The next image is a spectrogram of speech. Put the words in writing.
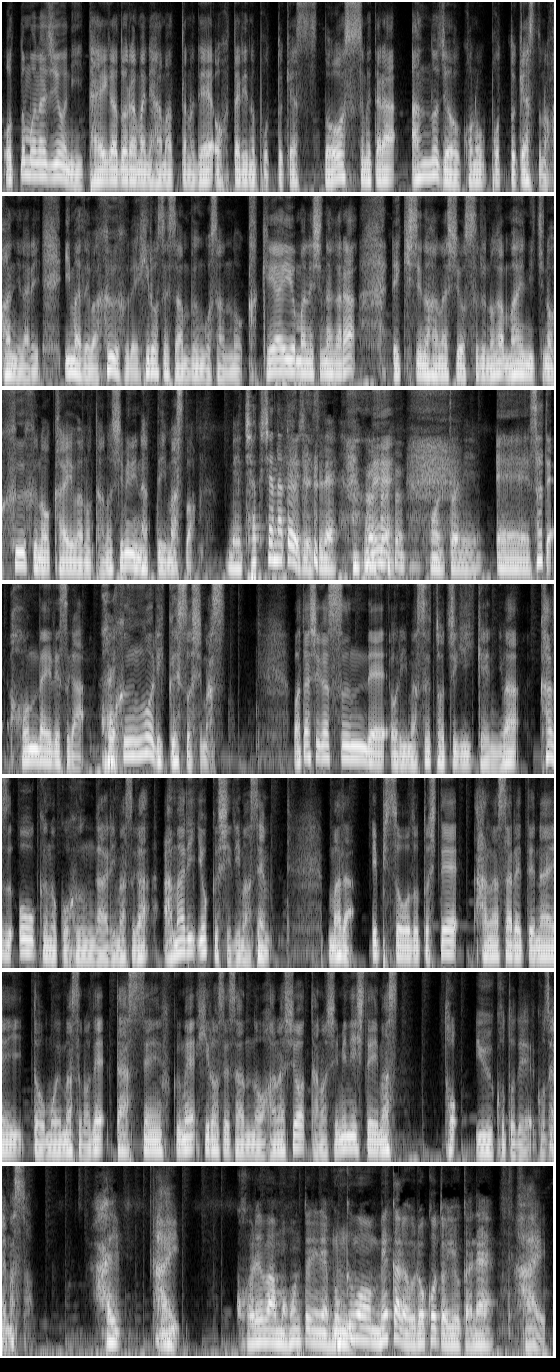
夫も同じように大河ドラマにハマったのでお二人のポッドキャストを勧めたら案の定このポッドキャストのファンになり今では夫婦で広瀬さん文吾さんの掛け合いを真似しながら歴史の話をするのが毎日の夫婦の会話の楽しみになっていますと。めちゃくちゃ仲良しですね。ね 本当に。えーさて本題ですが古墳をリクエストします、私が住んでおります栃木県には数多くの古墳がありますがあまりよく知りません。まだエピソードとして話されてないと思いますので脱線含め広瀬さんのお話を楽しみにしています。ということでございますと。はい。はい。これはもう本当にね、僕も目から鱗というかね、はい、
